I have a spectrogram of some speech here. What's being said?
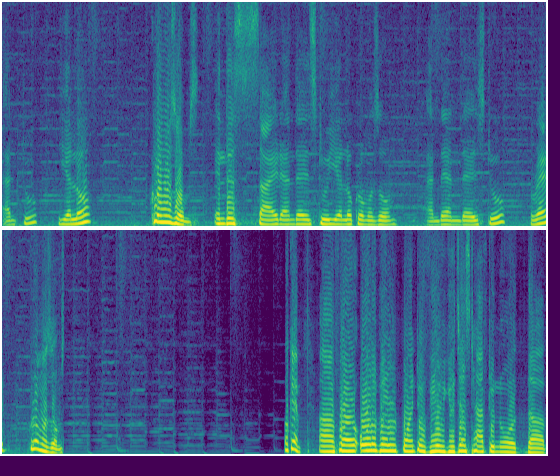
and two yellow chromosomes in this side and there is two yellow chromosome and then there is two red chromosomes. Okay uh, for O-level point of view you just have to know the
